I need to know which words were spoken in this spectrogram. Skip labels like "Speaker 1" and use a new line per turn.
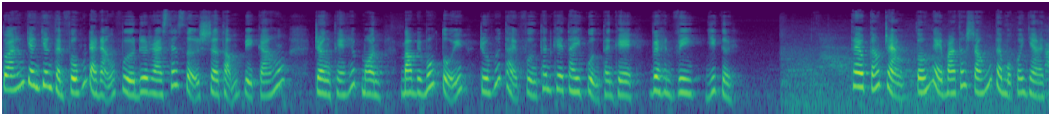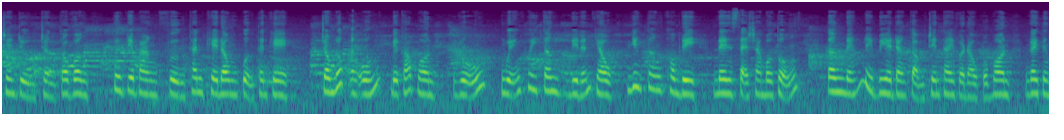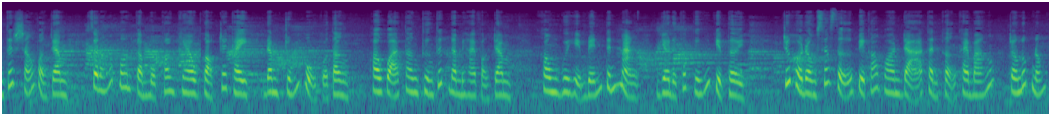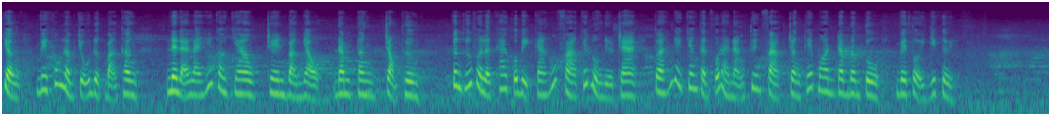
Tòa án Nhân dân thành phố Đà Nẵng vừa đưa ra xét xử sơ thẩm bị cáo Trần Thế Hiếp Mon, 31 tuổi, trú tại phường Thanh Khê Tây, quận Thanh Khê về hành vi giết người. Theo cáo trạng, tối ngày 3 tháng 6 tại một ngôi nhà trên đường Trần Cao Vân, thuộc địa bàn phường Thanh Khê Đông, quận Thanh Khê, trong lúc ăn uống, bị cáo Bon rủ Nguyễn Huy Tân đi đánh nhau nhưng Tân không đi nên xảy ra mâu thuẫn. Tân ném ly bia đang cầm trên tay vào đầu của Bon gây thương tích 6%. Sau đó Bon cầm một con dao gọt trái cây đâm trúng bụng của Tân. Hậu quả Tân thương tích 52%, không nguy hiểm đến tính mạng do được cấp cứu kịp thời. Trước hội đồng xét xử, bị cáo Bon đã thành khẩn khai báo trong lúc nóng giận vì không làm chủ được bản thân, nên đã lấy con dao trên bàn nhậu đâm Tân trọng thương. Căn cứ vào lời khai của bị cáo và kết luận điều tra, Tòa án Nhân dân thành phố Đà Nẵng tuyên phạt Trần Thế Bon 5 năm tù về tội giết người.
